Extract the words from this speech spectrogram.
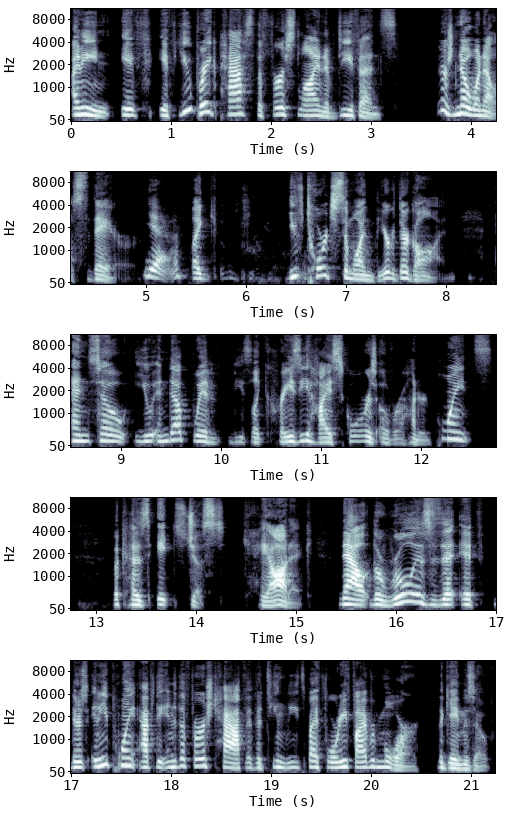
I mean, if if you break past the first line of defense, there's no one else there. Yeah. like you've torched someone they're they're gone and so you end up with these like crazy high scores over 100 points because it's just chaotic. Now the rule is that if there's any point after the end of the first half if a team leads by 45 or more the game is over.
